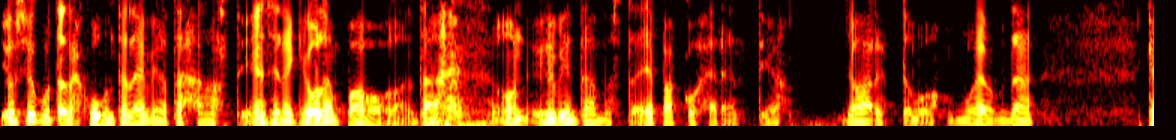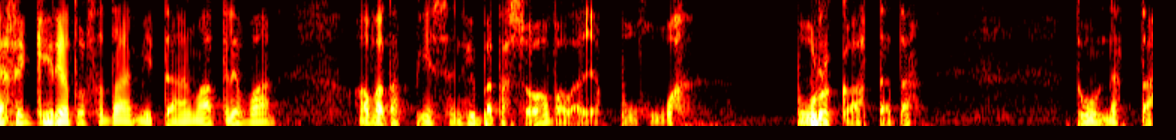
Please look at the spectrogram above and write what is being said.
jos joku tätä kuuntelee vielä tähän asti, ensinnäkin olen pahoilla, niin tämä on hyvin tämmöistä epäkoherenttia jaarittelua. Mulla ei ole mitään käsikirjoitusta tai mitään. Mä ajattelin vaan avata pissen, hypätä sohvalla ja puhua, purkaa tätä tunnetta.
